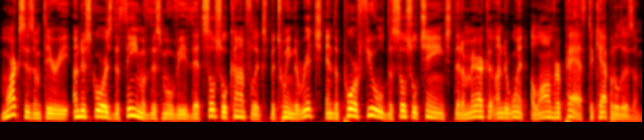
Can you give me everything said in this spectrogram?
Marxism theory underscores the theme of this movie that social conflicts between the rich and the poor fueled the social change that America underwent along her path to capitalism.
